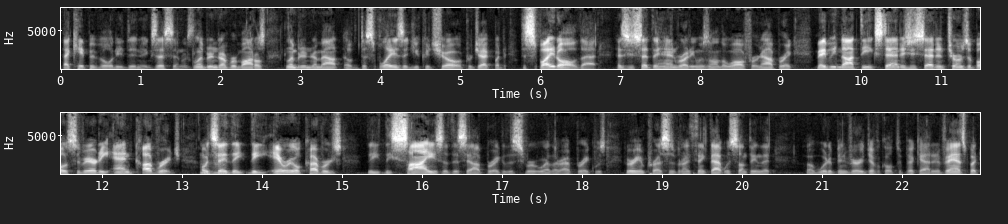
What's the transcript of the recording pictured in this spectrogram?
that capability didn't exist. And it was limited number of models, limited amount of displays that you could show or project. But despite all of that, as you said, the handwriting was on the wall for an outbreak. Maybe not the extent, as you said, in terms of both severity and coverage. I would say the, the areal coverage, the, the size of this outbreak, of this severe weather outbreak, was very impressive. And I think that was something that uh, would have been very difficult to pick out in advance. But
